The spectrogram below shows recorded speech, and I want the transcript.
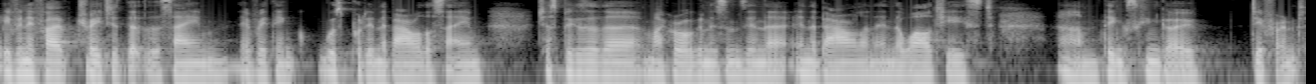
Even if I've treated it the same, everything was put in the barrel the same, just because of the microorganisms in the in the barrel and in the wild yeast, um, things can go different.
